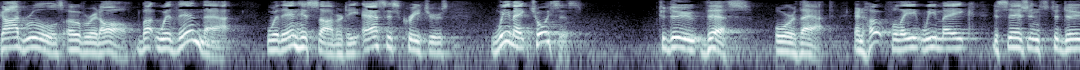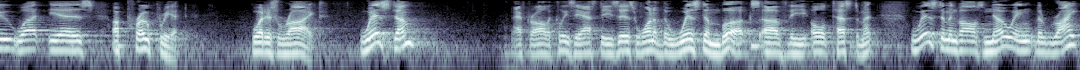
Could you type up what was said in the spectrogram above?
God rules over it all. But within that, within His sovereignty, as His creatures, we make choices to do this or that. And hopefully, we make decisions to do what is appropriate, what is right. Wisdom, after all, Ecclesiastes is one of the wisdom books of the Old Testament. Wisdom involves knowing the right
